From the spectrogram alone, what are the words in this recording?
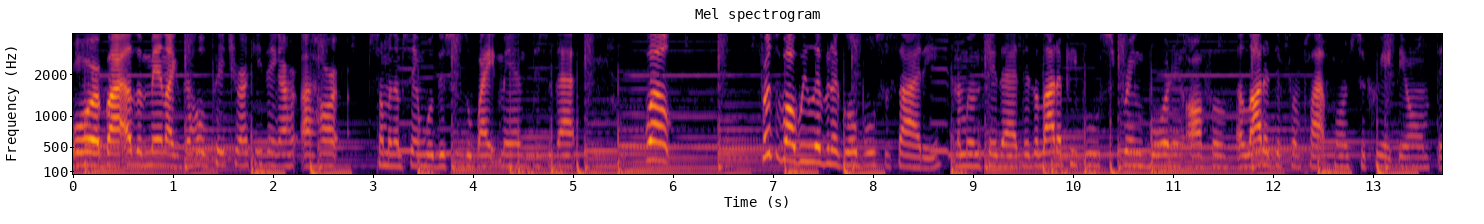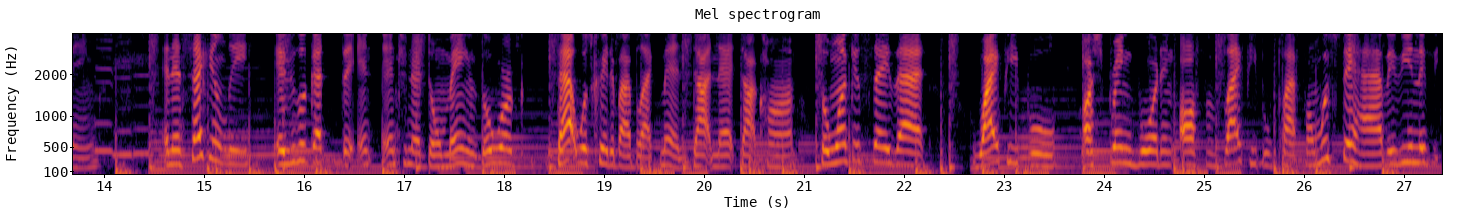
or by other men, like the whole patriarchy thing, I, I heard some of them saying, well, this is the white man, this or that. Well, First of all, we live in a global society, and I'm going to say that there's a lot of people springboarding off of a lot of different platforms to create their own things. And then, secondly, if you look at the in- internet domains, the work that was created by black men, .net, .com. So one could say that white people are springboarding off of black people platform, which they have. Even if you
